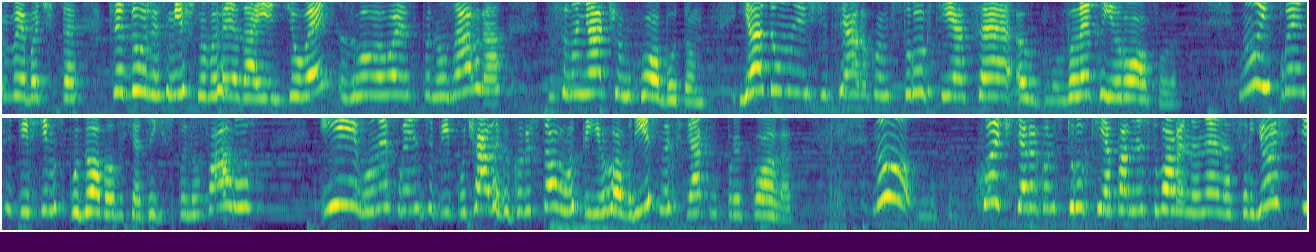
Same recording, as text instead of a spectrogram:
Вибачте, це дуже смішно виглядає тюлень з головою спинозавра та свинячим хоботом. Я думаю, що ця реконструкція це е, великий рофл. Ну і в принципі всім сподобався цей спинофарус. І вони, в принципі, почали використовувати його в різних всяких приколах. Реконструкція, певне, створена не на серйозці,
